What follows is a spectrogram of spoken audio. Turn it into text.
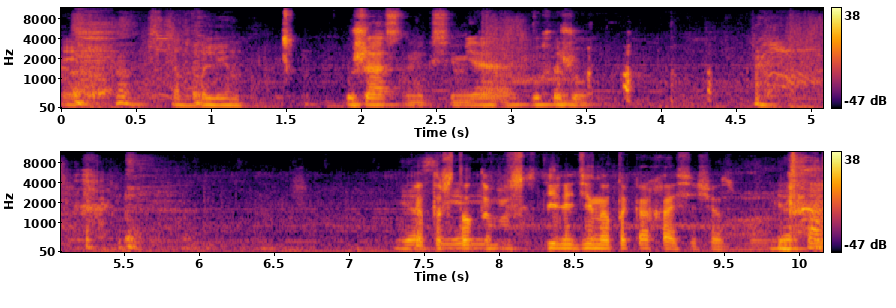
Э, Да блин. Ужасно, Максим, я выхожу. Я Это с- что-то в стиле Дина Такаха сейчас было. Я сам,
